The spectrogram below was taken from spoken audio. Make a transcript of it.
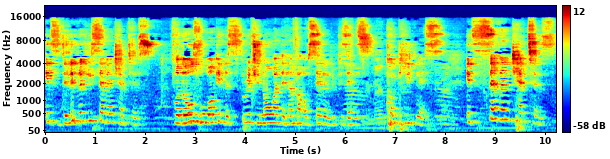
It's deliberately seven chapters For those who walk in the spirit, you know what the number of seven represents completeness. It's seven chapters,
